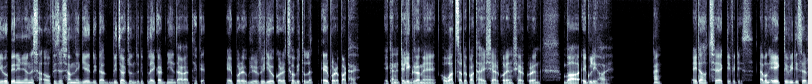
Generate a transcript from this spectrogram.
ইউরোপিয়ান ইউনিয়নের অফিসের সামনে গিয়ে ২ টা ২-৪ যদি প্লে কার্ড নিয়ে দাঁড়া থেকে এরপরে ওগুলির ভিডিও করে, ছবি তুলে এরপরে পাঠায়। এখানে টেলিগ্রামে হোয়াটসঅ্যাপে পাঠায়, শেয়ার করেন, শেয়ার করেন বা এগুলি হয়। হ্যাঁ? এটা হচ্ছে অ্যাক্টিভিটিস এবং এই অ্যাক্টিভিটিসের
